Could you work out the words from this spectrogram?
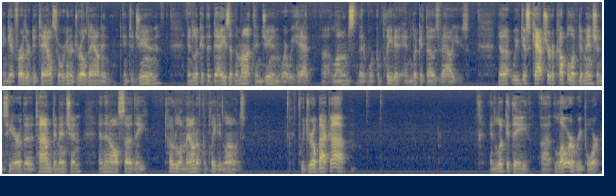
and get further details. So we're going to drill down in, into June and look at the days of the month in June where we had uh, loans that were completed and look at those values. Now we've just captured a couple of dimensions here, the time dimension and then also the total amount of completed loans. If we drill back up and look at the uh, lower report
